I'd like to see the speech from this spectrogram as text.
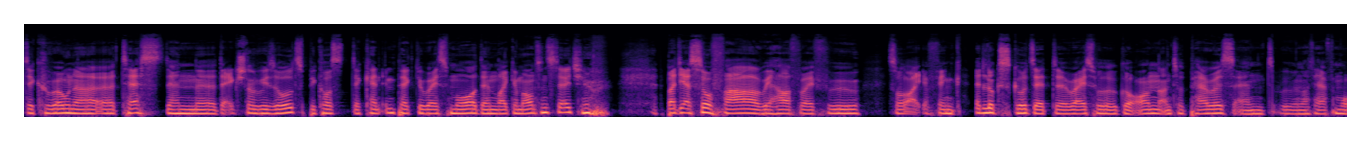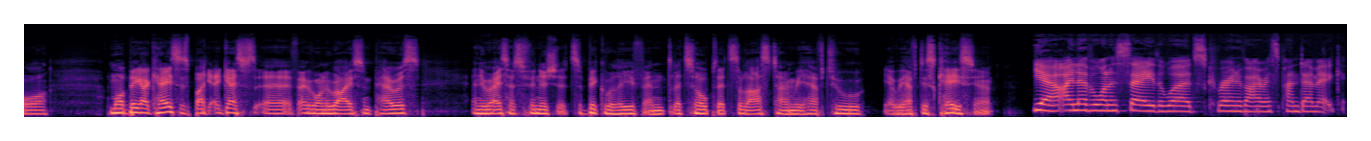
the corona uh, tests than uh, the actual results because they can impact the race more than like a mountain stage. but yeah, so far we're halfway through. So like I think it looks good that the race will go on until Paris and we will not have more more bigger cases. But I guess uh, if everyone arrives in Paris and the race has finished, it's a big relief. And let's hope that's the last time we have to yeah we have this case. Yeah. Yeah, I never want to say the words coronavirus pandemic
